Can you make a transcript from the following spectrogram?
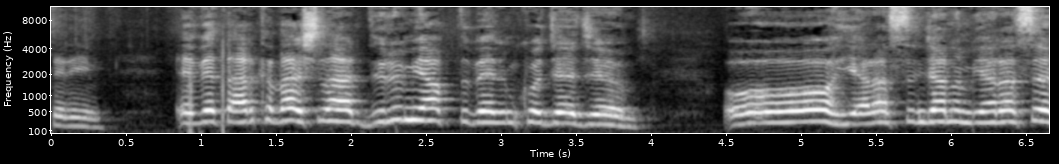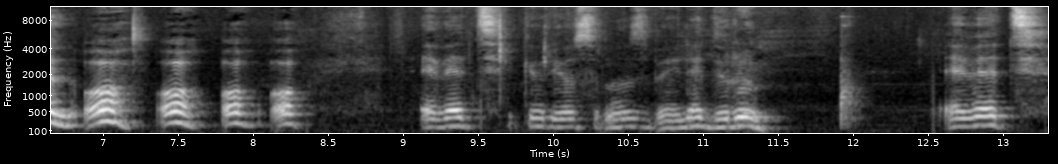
Dereyim. Evet arkadaşlar dürüm yaptı benim kocacığım. Oh yarasın canım yarasın. Oh oh oh oh. Evet görüyorsunuz böyle dürüm. Evet.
